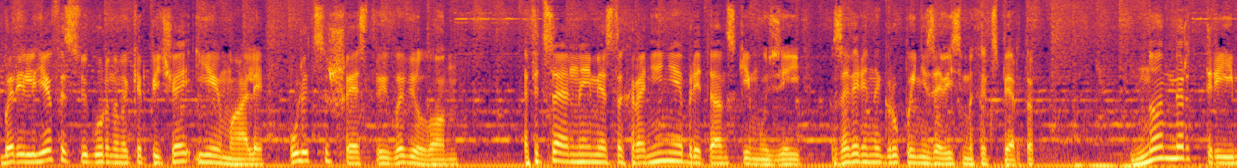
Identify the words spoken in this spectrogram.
Барельеф из фигурного кирпича и эмали. Улица Шествий, Вавилон. Официальное место хранения – Британский музей, заверенный группой независимых экспертов. Номер три.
